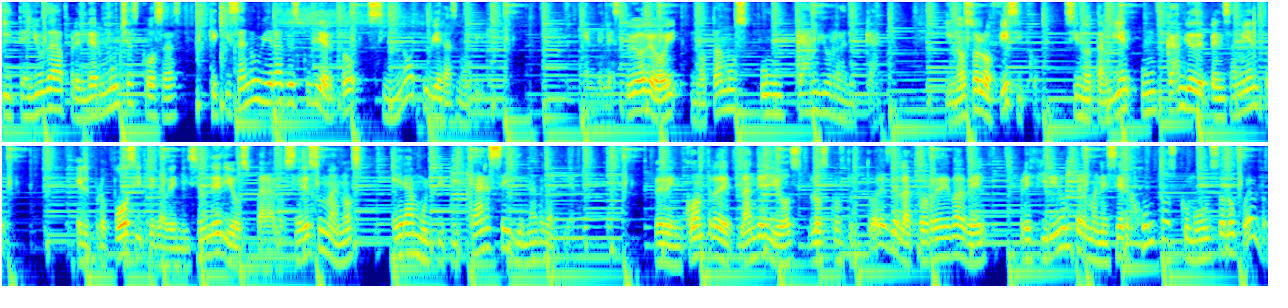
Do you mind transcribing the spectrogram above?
y te ayuda a aprender muchas cosas que quizá no hubieras descubierto si no te hubieras movido. En el estudio de hoy notamos un cambio radical, y no solo físico, sino también un cambio de pensamiento. El propósito y la bendición de Dios para los seres humanos era multiplicarse y llenar la tierra. Pero en contra del plan de Dios, los constructores de la Torre de Babel prefirieron permanecer juntos como un solo pueblo.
